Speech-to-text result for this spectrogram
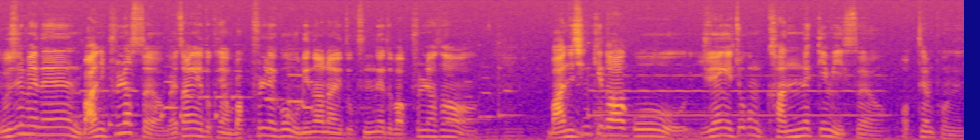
요즘에는 많이 풀렸어요 매장에도 그냥 막 풀리고 우리나라에도 국내도 막 풀려서 많이 신기도 하고 유행이 조금 간 느낌이 있어요 업템포는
